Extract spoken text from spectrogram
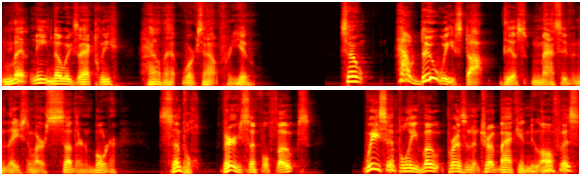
Let me know exactly how that works out for you. So, how do we stop this massive invasion of our southern border? Simple, very simple, folks. We simply vote President Trump back into office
